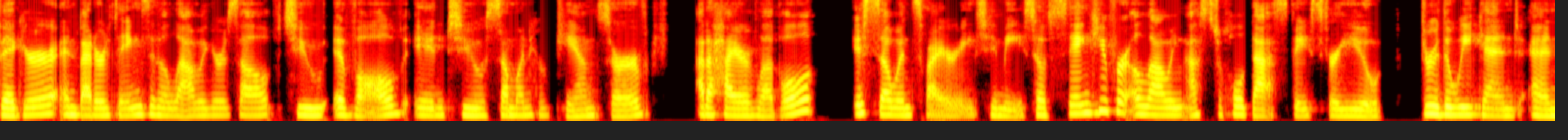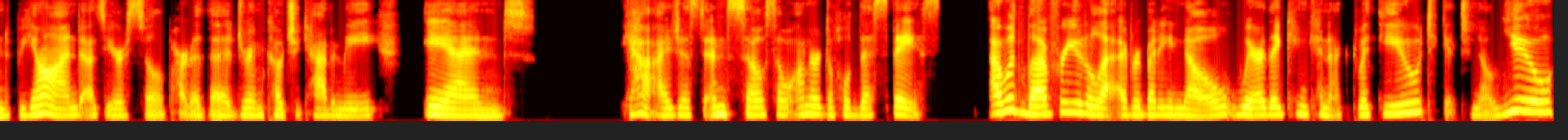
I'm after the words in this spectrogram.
bigger and better things and allowing yourself to evolve into someone who can serve at a higher level is so inspiring to me. So thank you for allowing us to hold that space for you through the weekend and beyond as you're still a part of the Dream Coach Academy. And yeah, I just am so, so honored to hold this space. I would love for you to let everybody know where they can connect with you to get to know you,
